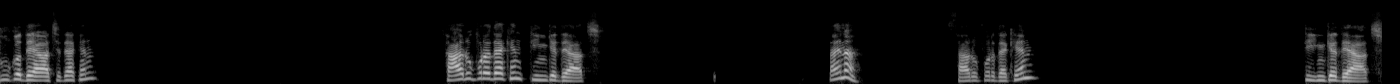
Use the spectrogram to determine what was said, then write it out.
দুটো দেয়া আছে, দেখেন। তার উপরে দেখেন তিনটে দেয়া আছে। তাই না? তার উপরে দেখেন তিনটে দেয়া আছে।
